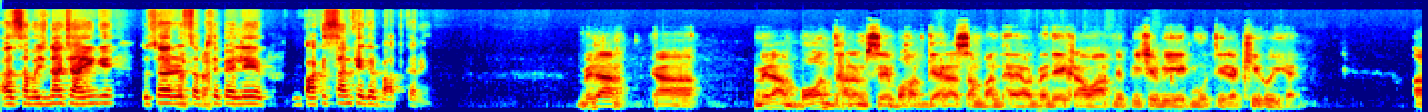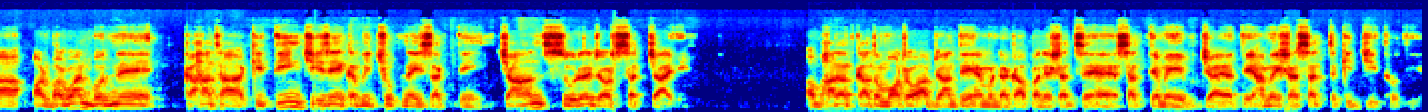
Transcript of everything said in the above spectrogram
समझना चाहेंगे। तो सर सबसे पहले पाकिस्तान की अगर बात करें। बेटा मेरा बौद्ध धर्म से बहुत गहरा संबंध है और मैं देख रहा हूँ आपने पीछे भी एक मूर्ति रखी हुई है। आ, और भगवान बुद्ध ने कहा था कि तीन चीज़ें कभी छुप नहीं सकती चाँद सूरज और सच्चाई। और भारत का तो मोटो आप जानते हैं मुंडका उपनिषद से है सत्यमेव जयते हमेशा सत्य की जीत होती है।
